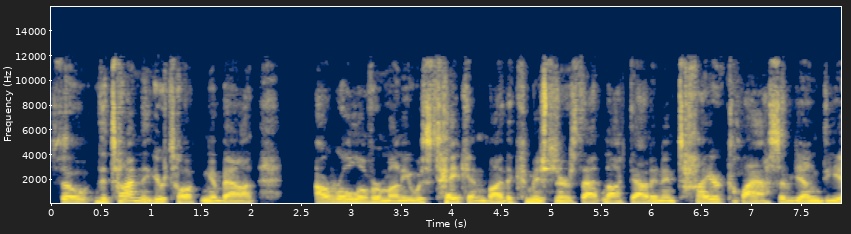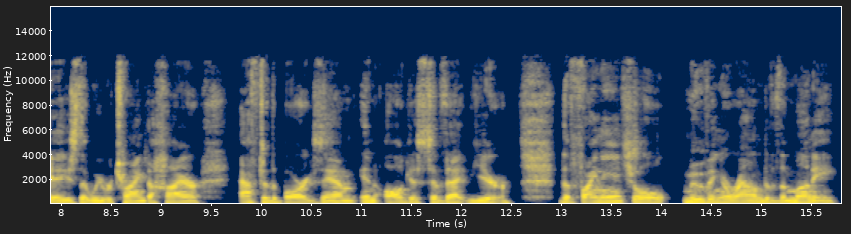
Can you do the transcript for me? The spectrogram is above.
So the time that you're talking about, our rollover money was taken by the commissioners. That knocked out an entire class of young DAs that we were trying to hire after the bar exam in August of that year. The financial moving around of the money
